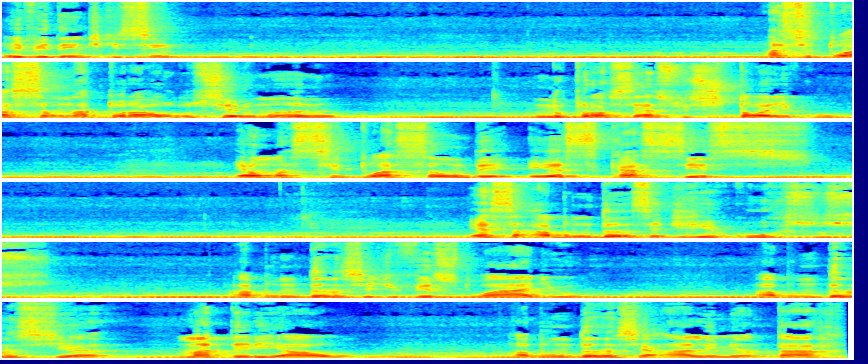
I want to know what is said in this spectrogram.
Evidente que sim. A situação natural do ser humano no processo histórico é uma situação de escassez essa abundância de recursos, abundância de vestuário, abundância material, abundância alimentar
